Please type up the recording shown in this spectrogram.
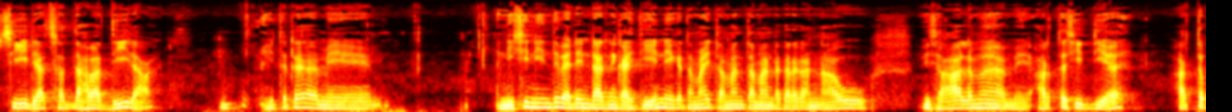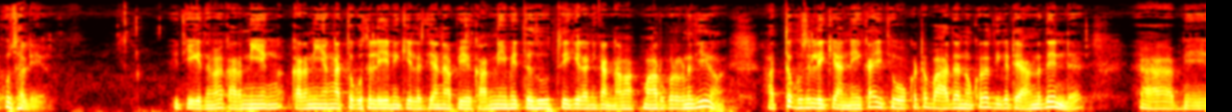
සීලයත් සද්ධාවත් දීලා හිතට මේ නිසිනින්ද වැඩෙන්න ආරණ එකයි තියෙන්නේ. ඒක තමයි Taman Tamanට කරගන්නා වූ විශාලම මේ අර්ථ සිද්ධිය අර්ථ කුසලය. ඉතින් ඒක තමයි කරණීයන් කරණීයන් අත්ත කුසලේන කියලා කියන්නේ අපි කරණීය මෙත්ත සූත්‍රය කියලා නිකන් නමක් මාරු කරගෙන තියෙනවා. අත්ත කුසලේ කියන්නේ ඒකයි. ඉතින් ඕකට බාධා නොකර දිගට යන්න දෙන්න මේ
